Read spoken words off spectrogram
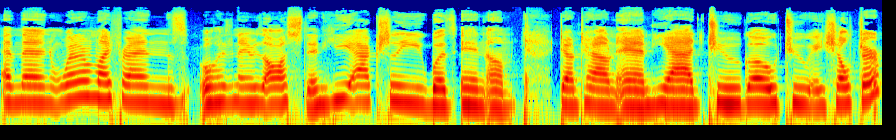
and then one of my friends well his name is austin he actually was in um downtown and he had to go to a shelter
